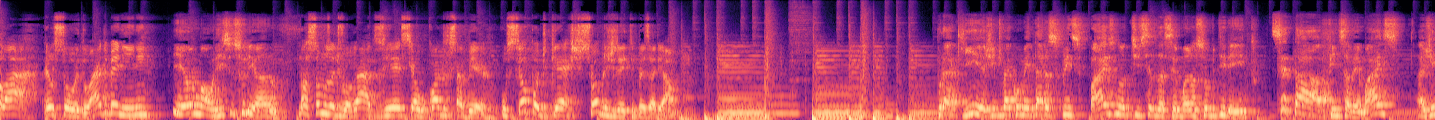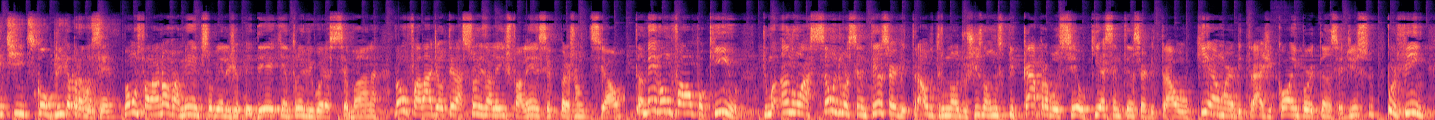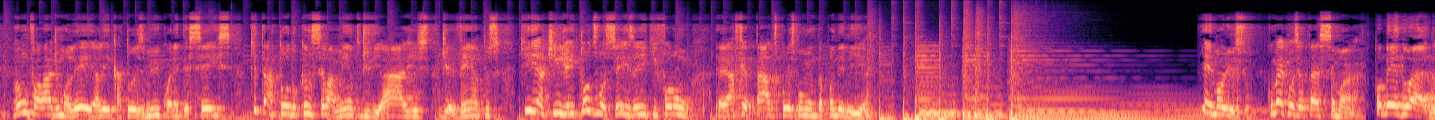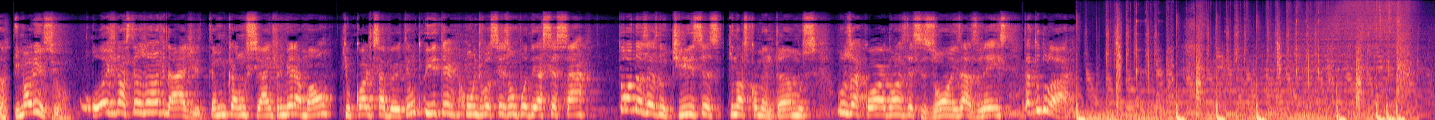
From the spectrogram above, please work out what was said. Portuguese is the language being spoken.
Olá, eu sou o Eduardo Benini. E eu, Maurício Suriano. Nós somos advogados e esse é o Código Saber, o seu podcast sobre direito empresarial. Por aqui a gente vai comentar as principais notícias da semana sobre direito. Você tá afim de saber mais? A gente descomplica para você. Vamos falar novamente sobre a LGPD, que entrou em vigor essa semana. Vamos falar de alterações na lei de falência e recuperação judicial. Também vamos falar um pouquinho de uma anulação de uma sentença arbitral do Tribunal de Justiça. Vamos explicar para você o que é sentença arbitral, o que é uma arbitragem, qual a importância disso. Por fim, vamos falar de uma lei, a Lei 14.046, que tratou do cancelamento de viagens, de eventos, que atinge aí todos vocês aí que foram é, afetados por esse momento da pandemia. E aí, Maurício, como é que você está essa semana? Tô bem, Eduardo. E Maurício, hoje nós temos uma novidade. Temos que anunciar em primeira mão que o Código Saber tem um Twitter onde vocês vão poder acessar todas as notícias que nós comentamos, os acórdãos, as decisões, as leis, tá tudo lá.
